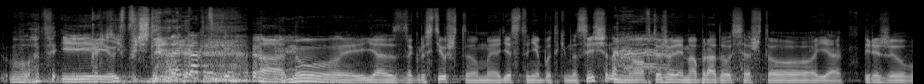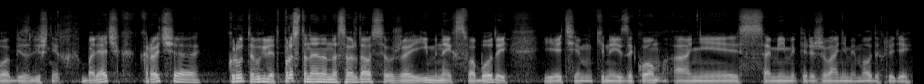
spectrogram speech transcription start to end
Вот. И... Какие впечатления? Как тебе? А, ну, я загрустил, что мое детство не было таким насыщенным, но в то же время обрадовался, что я пережил его без лишних болячек. Короче, круто выглядит. Просто, наверное, наслаждался уже именно их свободой и этим киноязыком, а не самими переживаниями молодых людей,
